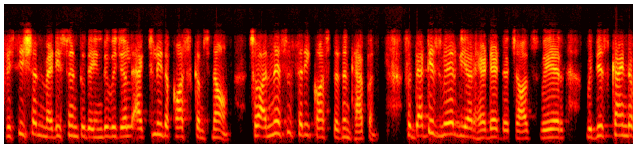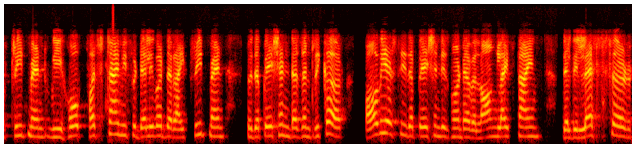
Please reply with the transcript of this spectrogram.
precision medicine to the individual, actually the cost comes down. So unnecessary cost doesn't happen. So that is where we are headed, Charles, where with this kind of treatment, we hope first time if you deliver the right treatment, if the patient doesn't recur, obviously the patient is going to have a long lifetime. There'll be less uh,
